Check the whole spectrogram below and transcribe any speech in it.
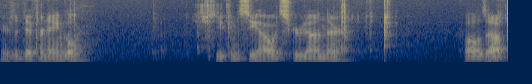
Here's a different angle. So you can see how it's screwed on there. Falls up.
